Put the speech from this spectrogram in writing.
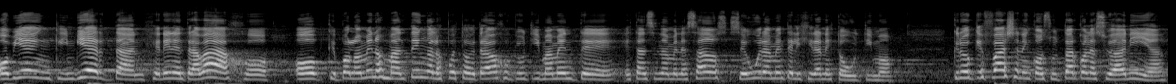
o bien que inviertan, generen trabajo, o que por lo menos mantengan los puestos de trabajo que últimamente están siendo amenazados, seguramente elegirán esto último. Creo que fallan en consultar con la ciudadanía.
